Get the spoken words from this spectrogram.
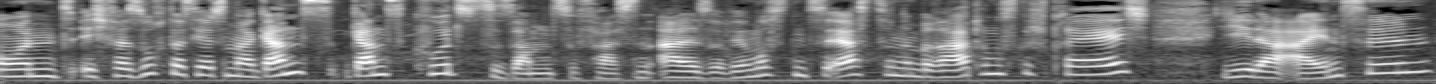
Und ich versuche das jetzt mal ganz, ganz kurz zusammenzufassen. Also, wir mussten zuerst zu einem Beratungsgespräch, jeder einzeln.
